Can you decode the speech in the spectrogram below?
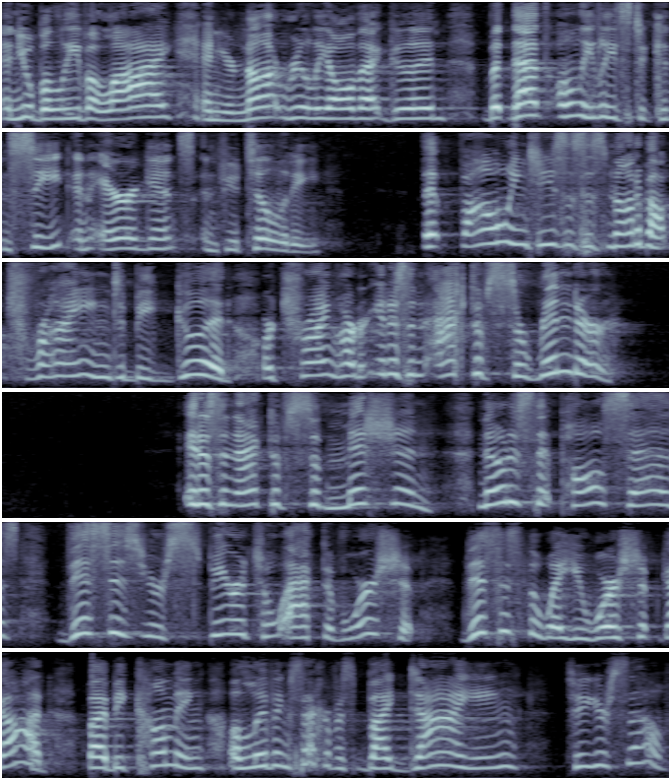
and you'll believe a lie, and you're not really all that good, but that only leads to conceit and arrogance and futility that following Jesus is not about trying to be good or trying harder. It is an act of surrender. It is an act of submission. Notice that Paul says this is your spiritual act of worship. This is the way you worship God by becoming a living sacrifice, by dying to yourself.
